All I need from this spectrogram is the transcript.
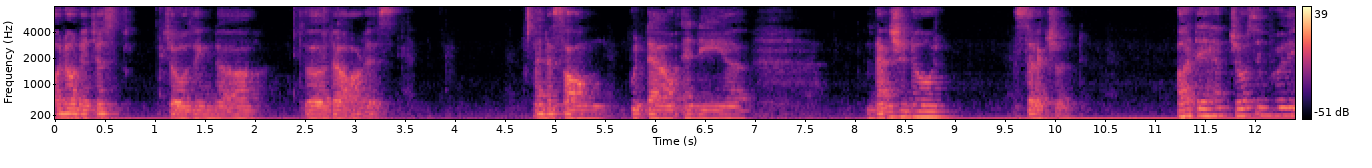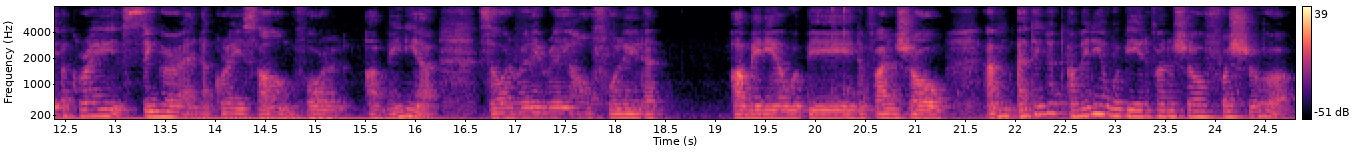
Oh no, they're just choosing the the the artist and a song without any uh, national selection. But they have chosen really a great singer and a great song for Armenia. So I really, really hopefully that Armenia will be in the final show. Um, I think that Armenia will be in the final show for sure.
